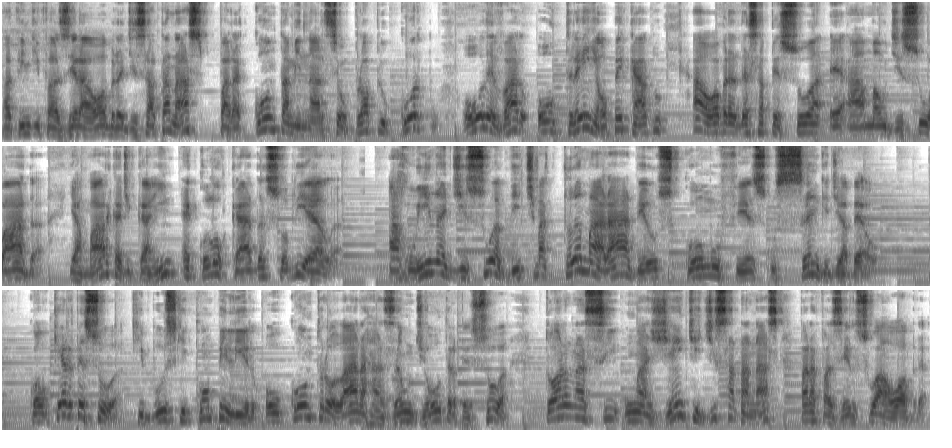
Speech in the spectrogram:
a fim de fazer a obra de Satanás para contaminar seu próprio corpo ou levar outrem ao pecado, a obra dessa pessoa é amaldiçoada e a marca de Caim é colocada sobre ela. A ruína de sua vítima clamará a Deus como fez o sangue de Abel. Qualquer pessoa que busque compelir ou controlar a razão de outra pessoa torna-se um agente de Satanás para fazer sua obra,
